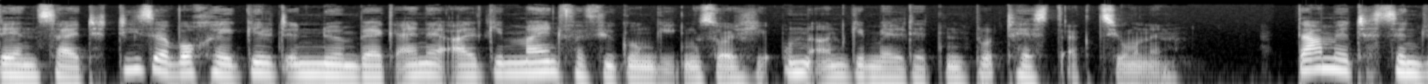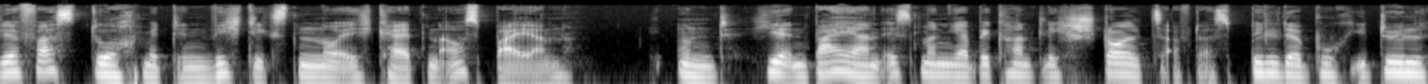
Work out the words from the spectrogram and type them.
denn seit dieser Woche gilt in Nürnberg eine Allgemeinverfügung gegen solche unangemeldeten Protestaktionen. Damit sind wir fast durch mit den wichtigsten Neuigkeiten aus Bayern. Und hier in Bayern ist man ja bekanntlich stolz auf das Bilderbuch Idyll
